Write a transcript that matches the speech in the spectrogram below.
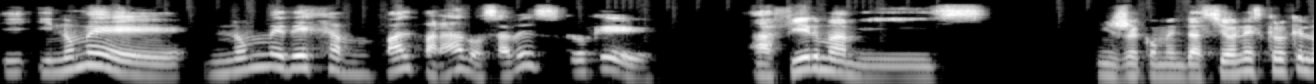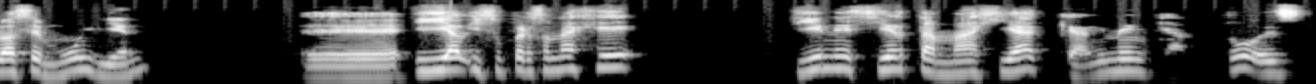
Y, y, no me no me deja mal parado, ¿sabes? Creo que afirma mis mis recomendaciones, creo que lo hace muy bien. Eh, y, su personaje tiene cierta magia que a mí me encantó. Es.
